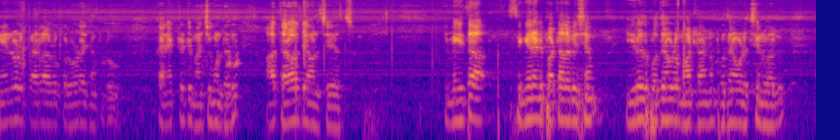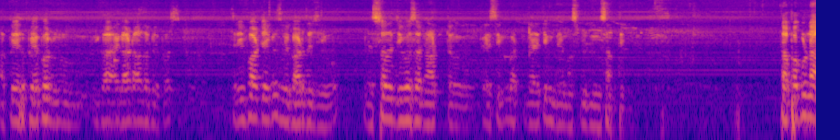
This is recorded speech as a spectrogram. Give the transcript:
main road parallel ఒక రోడ్ అయినప్పుడు కనెక్టివిటీ మంచిగా ఉంటుంది ఆ తర్వాత ఏమైనా చేయొచ్చు. ఈ మిగతా సింగరేణి పట్టాల విషయం ఈరోజు పొద్దున కూడా మాట్లాడినాం. పొద్దున కూడా వచ్చిన వాళ్ళు. ఆ పే paper got all the papers three forty acres we got the GO rest of the GOs are not facing but I think they must be doing something తప్పకుండా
